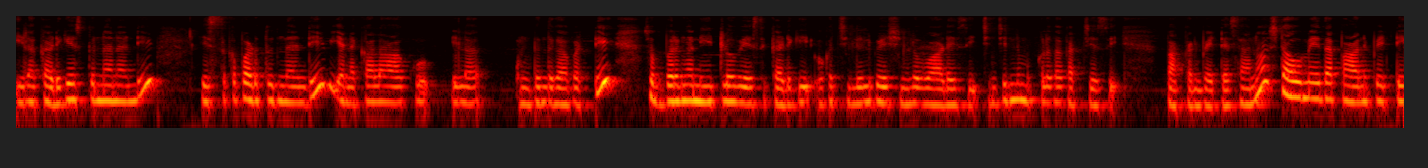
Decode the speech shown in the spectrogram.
ఇలా కడిగేస్తున్నానండి. ఇసుక పడుతుందండి. వెనకాల ఆకు ఇలా ఉంటుంది కాబట్టి శుభ్రంగా నీటిలో వేసి కడిగి ఒక చిల్లులు బేషన్లో వాడేసి చిన్న చిన్న ముక్కలుగా కట్ చేసి పక్కన పెట్టేశాను. స్టవ్ మీద పాను పెట్టి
